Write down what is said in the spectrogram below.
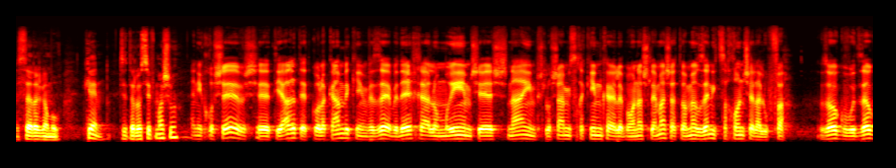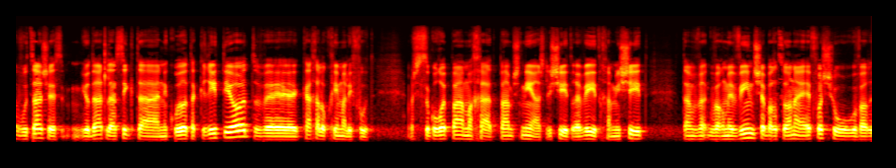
בסדר גמור. כן, רצית להוסיף משהו? אני חושב שתיארת את כל הקאמבקים וזה, בדרך כלל אומרים שיש שניים, שלושה משחקים כאלה בעונה שלמה, שאתה אומר זה ניצחון של אלופה. זו, קבוצ, זו קבוצה שיודעת להשיג את הנקודות הקריטיות וככה לוקחים אליפות. אבל כשזה קורה פעם אחת, פעם שנייה, שלישית, רביעית, חמישית, אתה כבר מבין שברצלונה איפשהו כבר,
